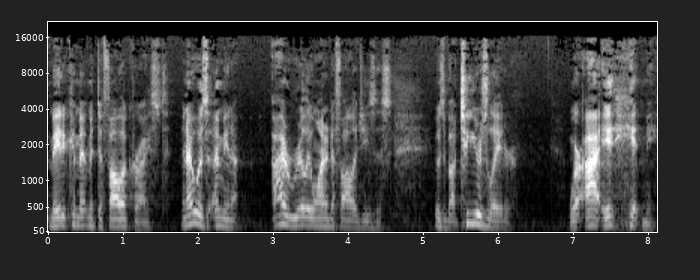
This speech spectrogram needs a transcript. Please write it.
made a commitment to follow Christ, and I was, I mean, I really wanted to follow Jesus. It was about two years later where I, it hit me.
